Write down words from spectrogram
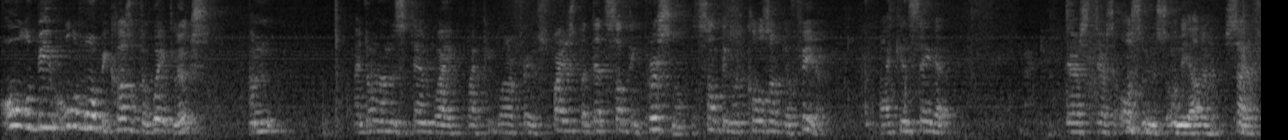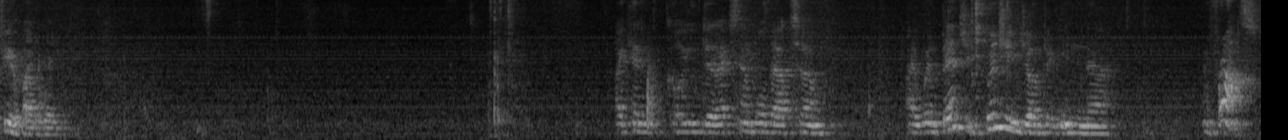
All the, all the more because of the way it looks. Um, I don't understand why, why people are afraid of spiders, but that's something personal. It's something that calls out your fear. I can say that there's, there's awesomeness on the other side of fear, by the way. I can call you the example that um, I went bungee, bungee jumping in, uh, in France.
